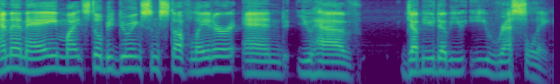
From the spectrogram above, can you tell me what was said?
MMA might still be doing some stuff later, and you have WWE wrestling.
